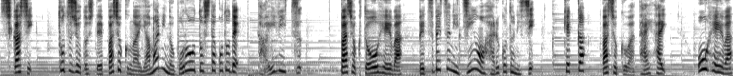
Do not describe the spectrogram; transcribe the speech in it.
しかし突如として馬謖が山に登ろうとしたことで対立。馬謖と王兵は別々に陣を張ることにし結果馬謖は大敗。王兵は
